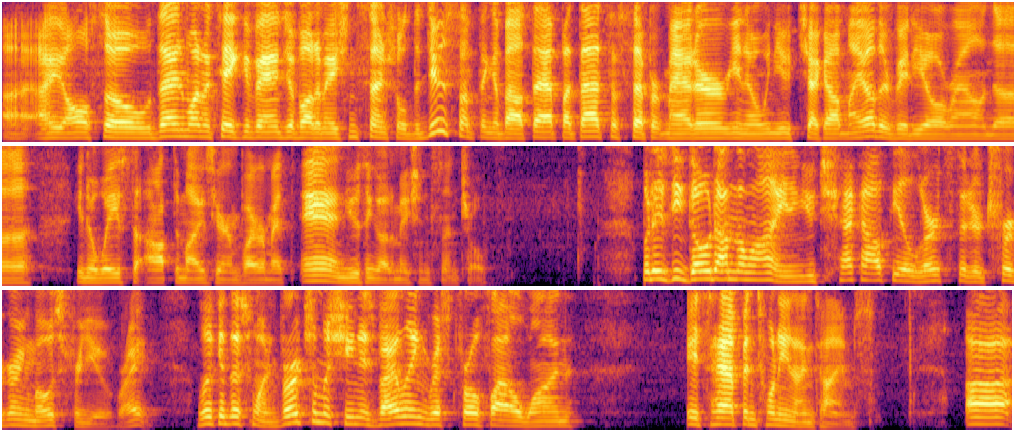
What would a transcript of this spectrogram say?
Uh, I also then want to take advantage of Automation Central to do something about that, but that's a separate matter. You know, when you check out my other video around, uh, you know, ways to optimize your environment and using Automation Central. But as you go down the line and you check out the alerts that are triggering most for you, right? Look at this one. Virtual machine is violating risk profile one it's happened 29 times. uh,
